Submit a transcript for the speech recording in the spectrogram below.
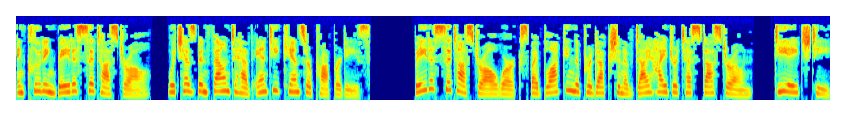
including beta-sitosterol, which has been found to have anti-cancer properties. Beta-sitosterol works by blocking the production of dihydrotestosterone, DHT,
